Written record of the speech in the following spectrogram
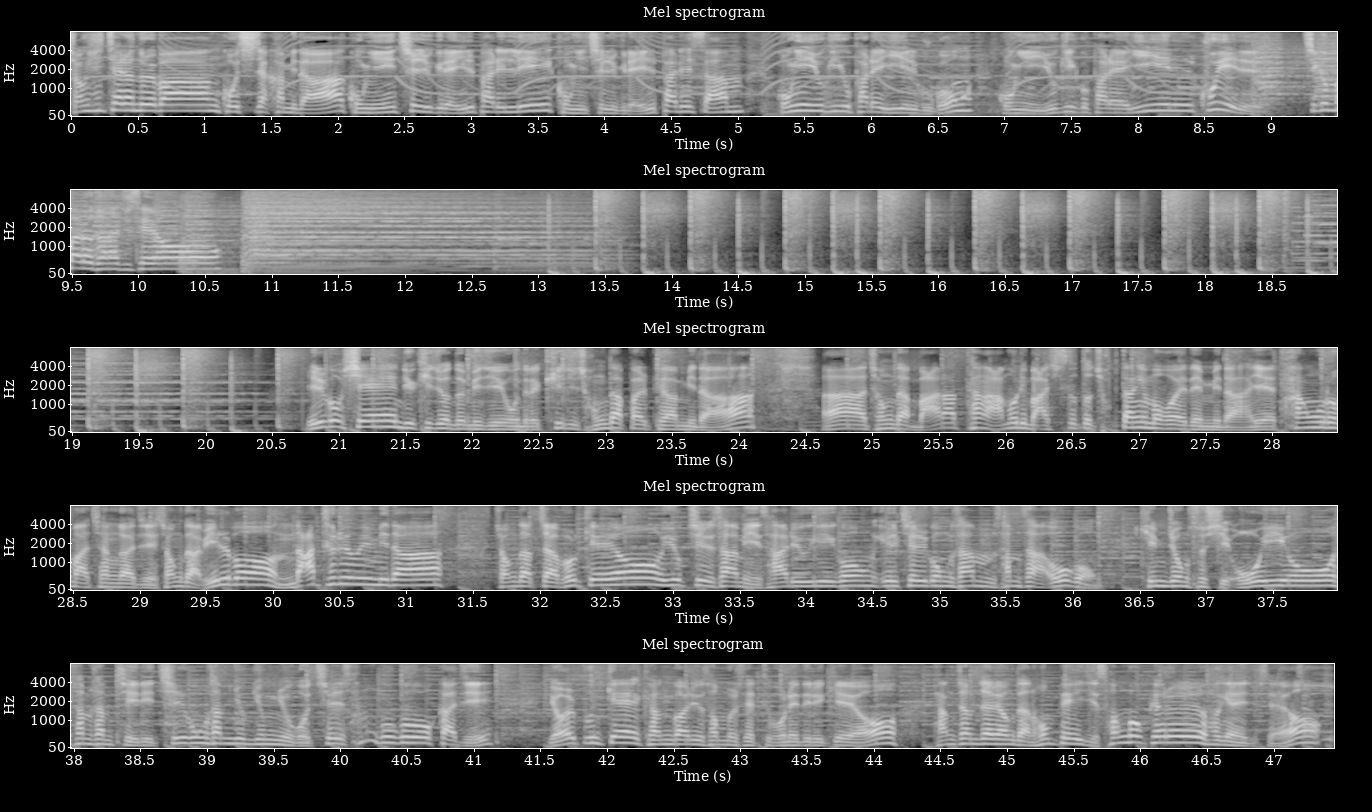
정신차려 노래방 곧 시작합니다. 02761-1812, 02761-1813, 026298-2190, 026298-2191. 지금 바로 전화주세요. 7시에 뉴퀴즈 온더뮤직 오늘의 퀴즈 정답 발표합니다. 아, 정답. 마라탕 아무리 맛있어도 적당히 먹어야 됩니다. 예, 탕후루 마찬가지. 정답 1번 나트륨입니다. 정답자 볼게요. 6732-4620-1703-3450 김종수 씨 5255-3372-7036-665-7399까지 10분께 견과류 선물 세트 보내드릴게요. 당첨자 명단 홈페이지 선곡표를 확인해 주세요.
